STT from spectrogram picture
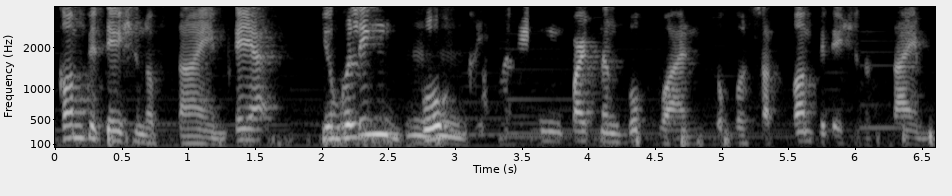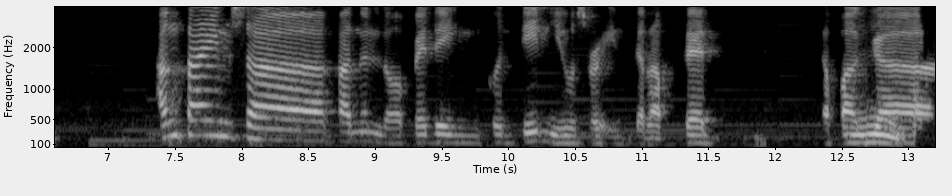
computation of time. Kaya yung huling Mhm. book, yung huling part ng book 1 tungkol sa computation of time. Ang time sa canon law pwedeng continuous or interrupted. Kapag Mhm. ah,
